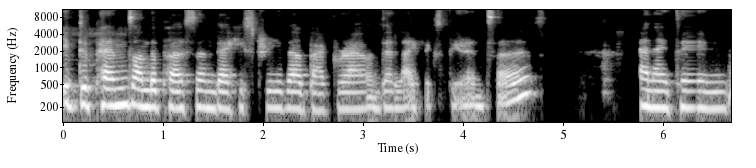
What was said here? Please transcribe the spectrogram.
it depends on the person, their history, their background, their life experiences. And I think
